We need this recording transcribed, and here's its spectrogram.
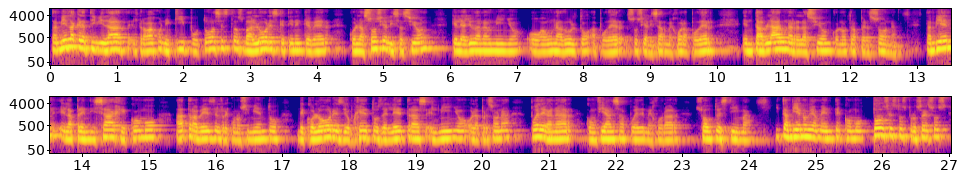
También la creatividad, el trabajo en equipo, todos estos valores que tienen que ver con la socialización que le ayudan a un niño o a un adulto a poder socializar mejor, a poder entablar una relación con otra persona. También el aprendizaje, cómo a través del reconocimiento de colores, de objetos, de letras, el niño o la persona puede ganar confianza, puede mejorar su autoestima. Y también obviamente cómo todos estos procesos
